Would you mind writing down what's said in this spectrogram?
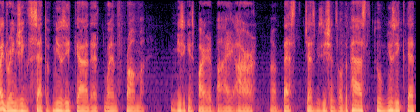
Wide ranging set of music uh, that went from music inspired by our uh, best jazz musicians of the past to music that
